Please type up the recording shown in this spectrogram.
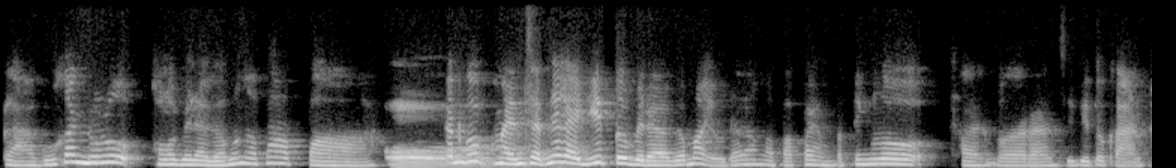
Lah, gue kan dulu kalau beda agama gak apa-apa. oh Kan gue mindsetnya kayak gitu, beda agama ya udahlah gak apa-apa. Yang penting lu saling toleransi gitu kan.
